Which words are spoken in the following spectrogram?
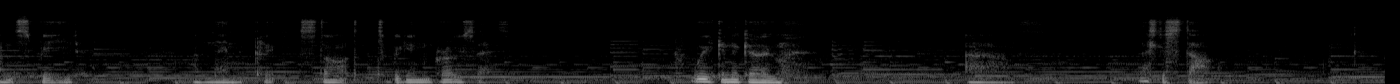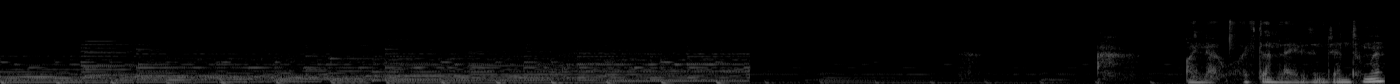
and speed and then click start to begin process. We're gonna go, um, let's just start. I've done, ladies and gentlemen.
